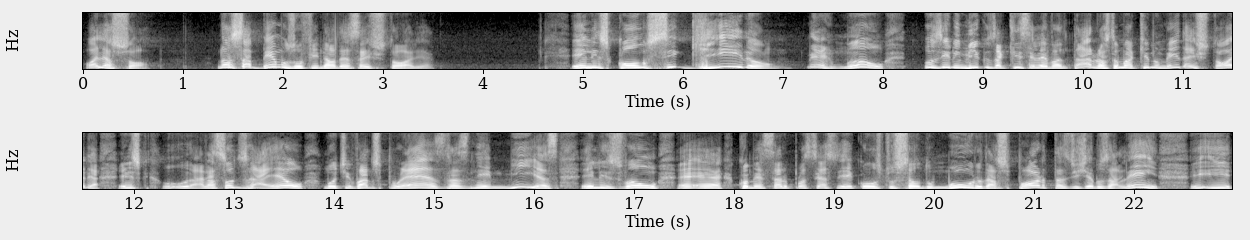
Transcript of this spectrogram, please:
Olha só, nós sabemos o final dessa história. Eles conseguiram. Meu irmão, os inimigos aqui se levantaram, nós estamos aqui no meio da história. Eles, a nação de Israel, motivados por Esdras, Neemias, eles vão é, é, começar o processo de reconstrução do muro, das portas de Jerusalém, e,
